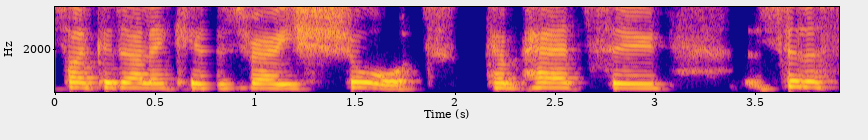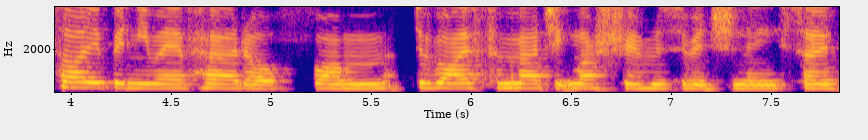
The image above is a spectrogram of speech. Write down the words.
psychedelic is very short compared to psilocybin, you may have heard of from derived from magic mushrooms originally. So,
